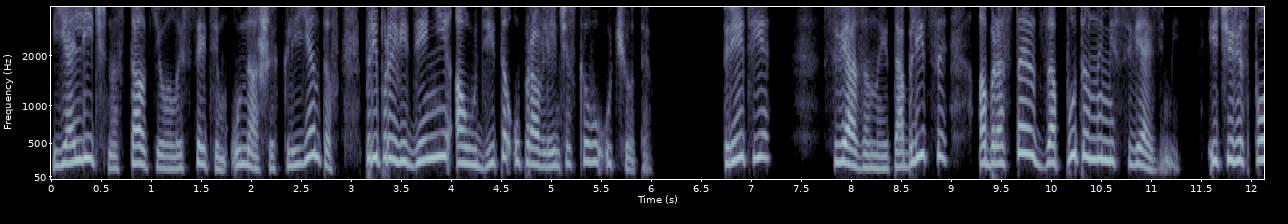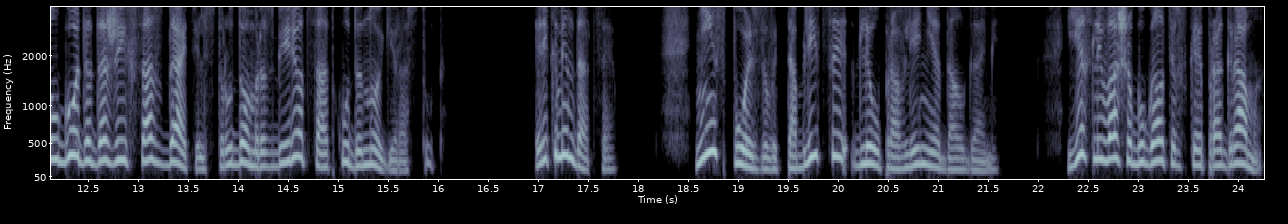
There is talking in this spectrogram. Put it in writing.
Я лично сталкивалась с этим у наших клиентов при проведении аудита управленческого учета. Третье. Связанные таблицы обрастают запутанными связями, и через полгода даже их создатель с трудом разберется, откуда ноги растут. Рекомендация. Не использовать таблицы для управления долгами. Если ваша бухгалтерская программа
